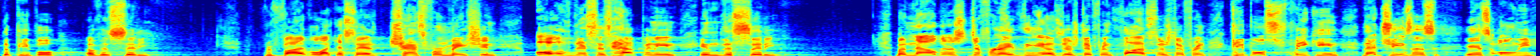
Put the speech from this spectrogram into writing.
the people of his city. Revival, like I said, transformation, all of this is happening in this city. But now there's different ideas, there's different thoughts, there's different people speaking that Jesus is only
